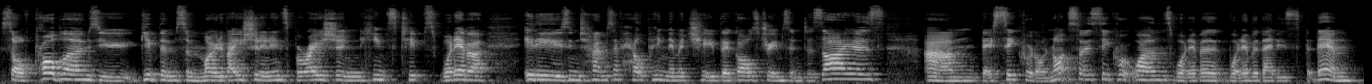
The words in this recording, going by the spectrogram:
solve problems, you give them some motivation and inspiration, hints, tips, whatever it is in terms of helping them achieve their goals, dreams, and desires, um, their secret or not so secret ones, whatever whatever that is for them.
